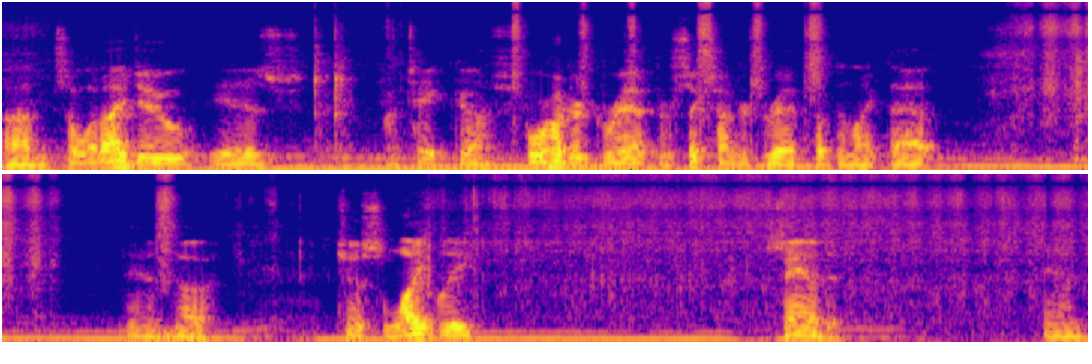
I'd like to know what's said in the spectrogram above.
Um, so what I do is I take uh, 400 grit or 600 grit, something like that, and uh, just lightly sand it and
